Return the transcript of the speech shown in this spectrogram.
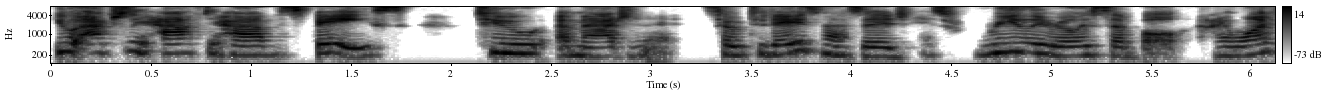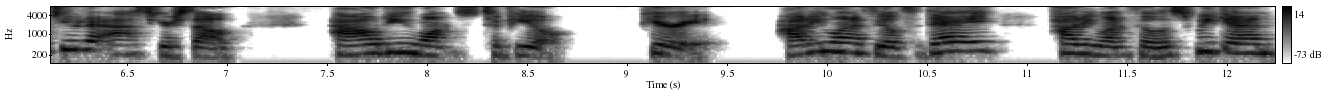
you actually have to have space to imagine it. So today's message is really, really simple. I want you to ask yourself, how do you want to feel? Period. How do you want to feel today? How do you want to feel this weekend?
